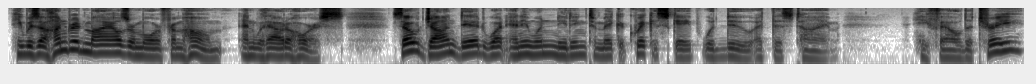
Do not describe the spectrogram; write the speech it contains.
He was a hundred miles or more from home and without a horse, so John did what anyone needing to make a quick escape would do at this time. He felled a tree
